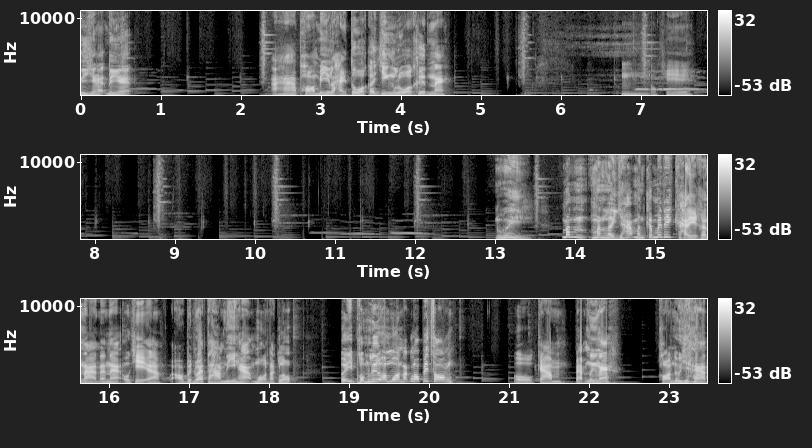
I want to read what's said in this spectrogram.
นี่ฮะนี่ฮะอ่าพอมีหลายตัวก็ยิงรัวขึ้นนะ อืม โอเค เฮ้ย มัน มันระยะมันก็ไม่ได้ไกลขนาดนั้นนะ โอเคอะเอาเป็นว่าตามนี้ฮะ หมดนักรบเอ้ย ผมลืมเอาหมดนักรบไปส่ง โอ้กรรมแป๊บหนึ่งนะ ขออนุญาต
